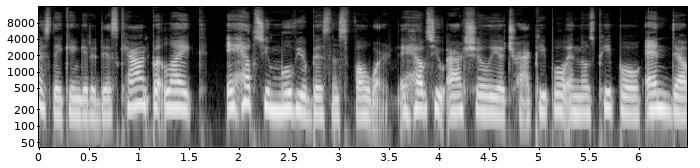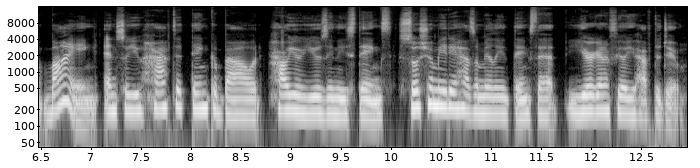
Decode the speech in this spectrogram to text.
is they can get a discount. But like it helps you move your business forward. It helps you actually attract people, and those people end up buying. And so you have to think about how you're using these things. Social media has a million things that you're going to feel you have to do.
